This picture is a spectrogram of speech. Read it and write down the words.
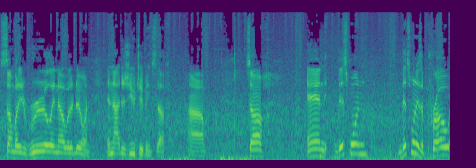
somebody to really know what they're doing and not just YouTubing stuff. Um, so, and this one, this one is a pro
